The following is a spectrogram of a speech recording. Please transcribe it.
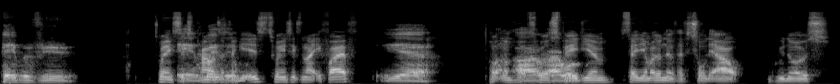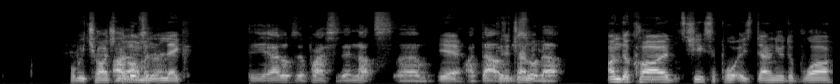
Pay per view. Twenty six pounds, I think it? is twenty six ninety five. Yeah. Tottenham Hotspur I will- Stadium. Stadium. I don't know if they've sold it out. Who knows? Probably charging I an arm and a leg. Yeah, I looked at the prices, they're nuts. Um Yeah. I doubt we they're saw that. Undercard chief support is Daniel Dubois.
